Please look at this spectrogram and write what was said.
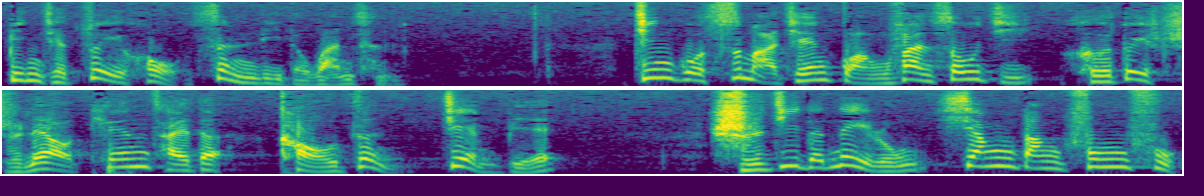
并且最后胜利的完成。经过司马迁广泛收集和对史料天才的考证鉴别，《史记》的内容相当丰富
